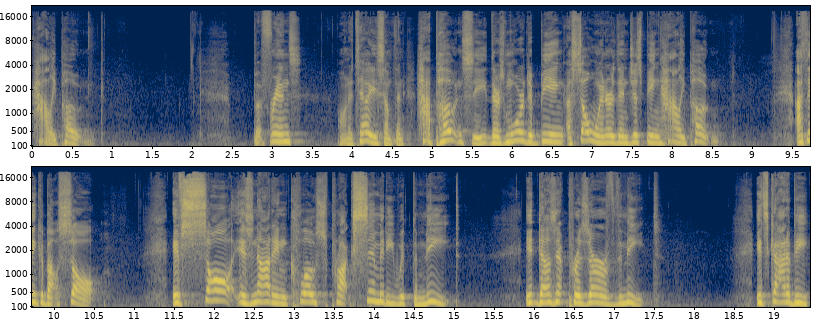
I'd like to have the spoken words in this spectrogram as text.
highly potent. But, friends, I want to tell you something. High potency, there's more to being a soul winner than just being highly potent. I think about salt. If salt is not in close proximity with the meat, it doesn't preserve the meat. It's got to be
